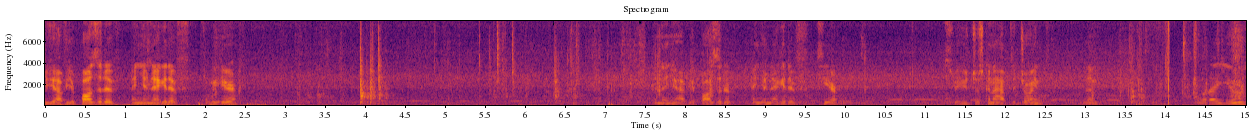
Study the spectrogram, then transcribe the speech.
So you have your positive and your negative over here. and then you have your positive and your negative here. So you're just gonna have to join them. What I use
